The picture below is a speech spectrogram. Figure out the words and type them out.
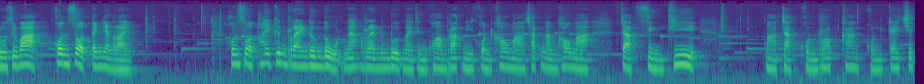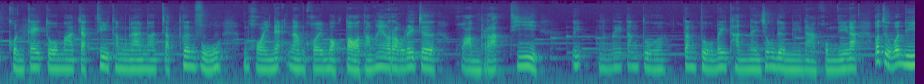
ดูซิว่าคนโสดเป็นอย่างไร คนโสดไพ่ขึ้นแรงดึงดูดนะ แรงดึงดูดหมายถึงความรักมีคนเข้ามาชักนำเข้ามาจากสิ่งที่มาจากคนรอบข้าง คนใกล้ชิด คนใกล้ตัวมาจากที่ทำงานมาจากเพื่อนฝูง คอยแนะนำคอยบอกต่อทำให้เราได้เจอความรักที่มันไม่ตั้งตัว ตั้งตัวไม่ทันในช่วงเดือนมีนาคมนี้นะ ก็ถือว่าดี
